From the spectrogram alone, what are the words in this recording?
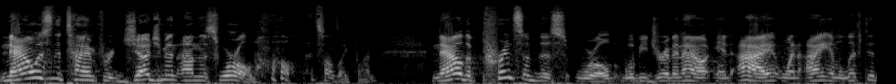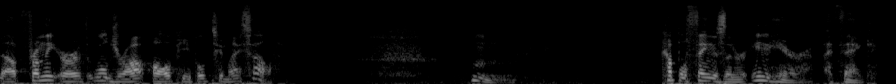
Now is the time for judgment on this world. Oh, that sounds like fun. Now the prince of this world will be driven out, and I, when I am lifted up from the earth, will draw all people to myself. Hmm. Couple things that are in here, I think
